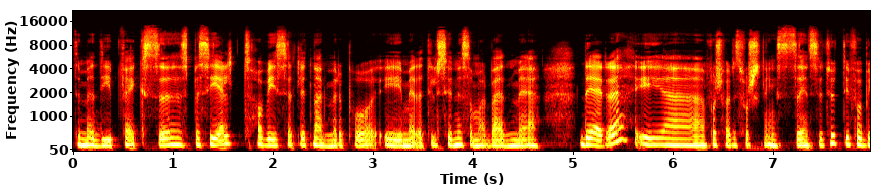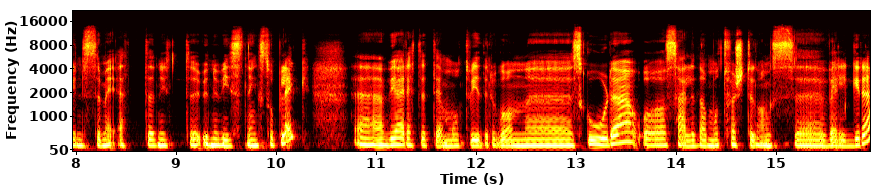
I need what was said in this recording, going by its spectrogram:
eh, dette med deepfakes eh, spesielt har vi sett litt nærmere på i Medietilsynet i samarbeid med dere i eh, Forsvarets forskningsinstitutt i forbindelse med et nytt undervisningsopplegg. Vi har rettet det mot videregående skole, og særlig da mot førstegangsvelgere.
